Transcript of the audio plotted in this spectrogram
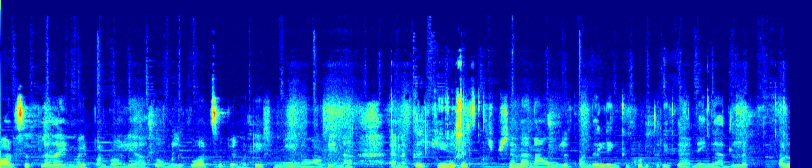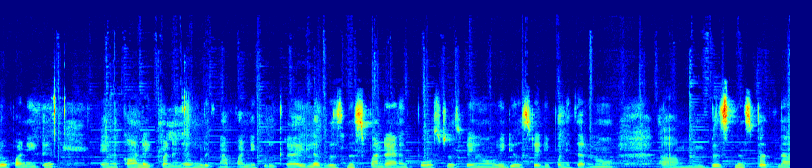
வாட்ஸ்அப்பில் தான் இன்வைட் பண்ணுறோம் இல்லையா? ஸோ உங்களுக்கு வாட்ஸ்அப் இன்விடேஷன் வேணும் அப்படின்னா எனக்கு கீழே டிஸ்கிரிப்ஷனில் நான் உங்களுக்கு வந்து லிங்க் கொடுத்துருக்கேன். நீங்கள் அதில் ஃபாலோ பண்ணிவிட்டு என்னை காண்டாக்ட் பண்ணுங்கள் உங்களுக்கு நான் பண்ணி கொடுக்குறேன். இல்லை பிஸ்னஸ் பண்ணுறேன் எனக்கு போஸ்டர்ஸ் வேணும் வீடியோஸ் ரெடி பண்ணி தரணும். பிஸ்னஸ் பற்றினா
